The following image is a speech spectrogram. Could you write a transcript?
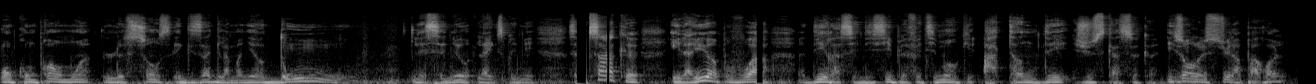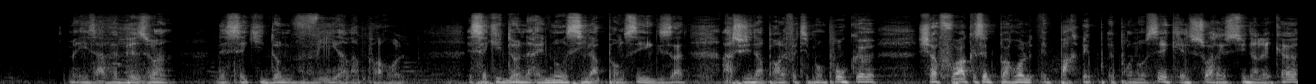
on comprend au moins le sens exact de la manière dont le Seigneur l'a exprimé. C'est pour ça qu'il a eu à pouvoir dire à ses disciples, effectivement, qu'ils attendaient jusqu'à ce que... Ils ont reçu la parole, mais ils avaient besoin de ce qui donne vie à la parole. Et ce qui donne à nous aussi la pensée exacte à sujet de la parole, effectivement, pour que chaque fois que cette parole est, prononcée, qu'elle soit reçue dans le cœur,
